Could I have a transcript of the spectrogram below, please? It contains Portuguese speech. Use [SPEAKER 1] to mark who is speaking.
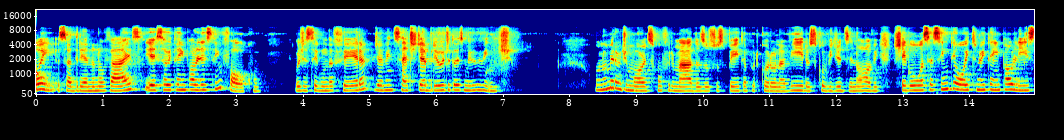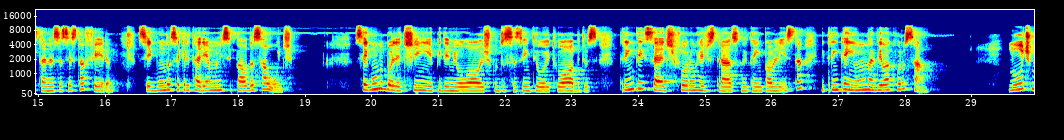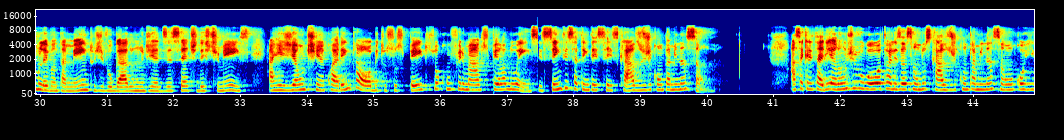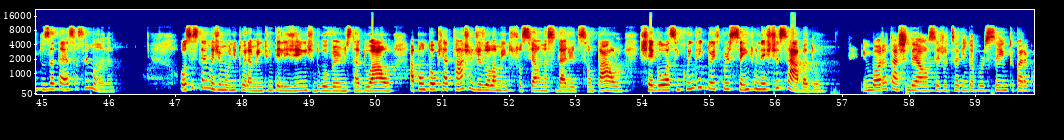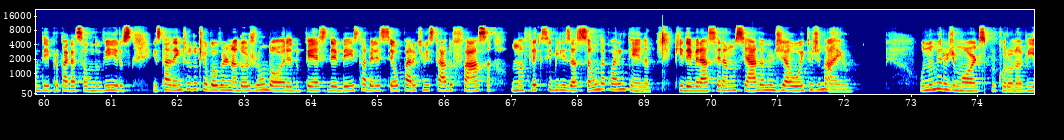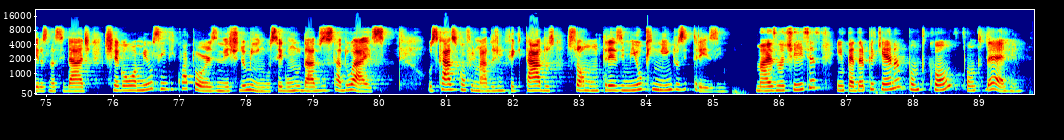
[SPEAKER 1] Oi, eu sou Adriana Novaes e esse é o Itaim Paulista em Foco. Hoje é segunda-feira, dia 27 de abril de 2020. O número de mortes confirmadas ou suspeita por coronavírus Covid-19 chegou a 68 no Itaim Paulista nesta sexta-feira, segundo a Secretaria Municipal da Saúde. Segundo o boletim epidemiológico dos 68 óbitos, 37 foram registrados no Itaim Paulista e 31 na Vila Curuçá. No último levantamento, divulgado no dia 17 deste mês, a região tinha 40 óbitos suspeitos ou confirmados pela doença e 176 casos de contaminação. A secretaria não divulgou a atualização dos casos de contaminação ocorridos até essa semana. O sistema de monitoramento inteligente do governo estadual apontou que a taxa de isolamento social na cidade de São Paulo chegou a 52% neste sábado. Embora a taxa ideal seja de 70% para conter propagação do vírus, está dentro do que o governador João Dória, do PSDB, estabeleceu para que o Estado faça uma flexibilização da quarentena, que deverá ser anunciada no dia 8 de maio. O número de mortes por coronavírus na cidade chegou a 1.114 neste domingo, segundo dados estaduais. Os casos confirmados de infectados somam 13.513. Mais notícias em pedrapequena.com.br.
